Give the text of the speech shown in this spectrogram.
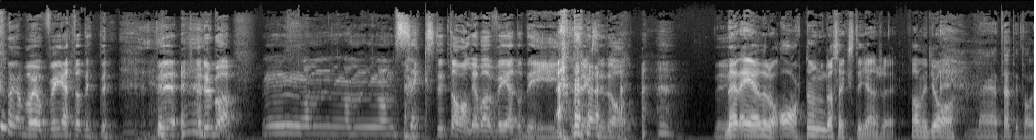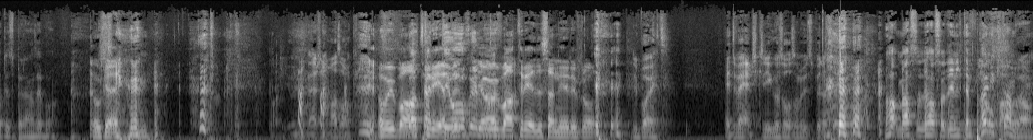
jag bara, jag vet att det inte... Det, när du bara... Mm, om, om, om 60-tal, jag bara vet att det är inte 60-tal. Det När är det då? 1860 kanske? Fan vet jag. Nej, 30-talet utspelar den sig på. Okej. Ja, det är ungefär samma sak. Jag var ju bara, Bara 30 tre, jag var bara tre decennier ifrån. Det är bara ett, ett världskrig och så som utspelar sig på... Jaha, men alltså, alltså det är en liten pöjk handlar om?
